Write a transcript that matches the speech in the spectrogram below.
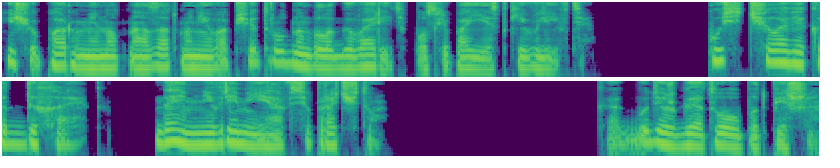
Еще пару минут назад мне вообще трудно было говорить после поездки в лифте. Пусть человек отдыхает. Дай мне время, я все прочту. Как будешь готова, подпиши,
